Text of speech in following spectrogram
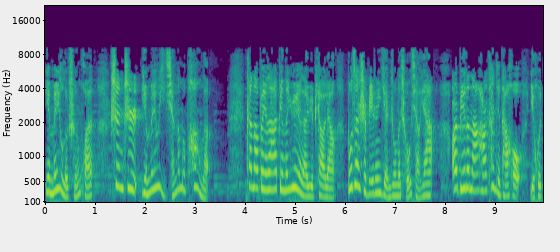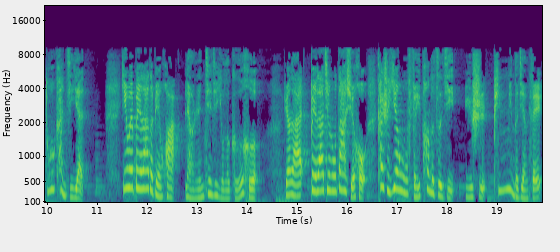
也没有了唇环，甚至也没有以前那么胖了。看到贝拉变得越来越漂亮，不再是别人眼中的丑小鸭，而别的男孩看见她后也会多看几眼。因为贝拉的变化，两人渐渐有了隔阂。原来，贝拉进入大学后开始厌恶肥胖的自己，于是拼命的减肥。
